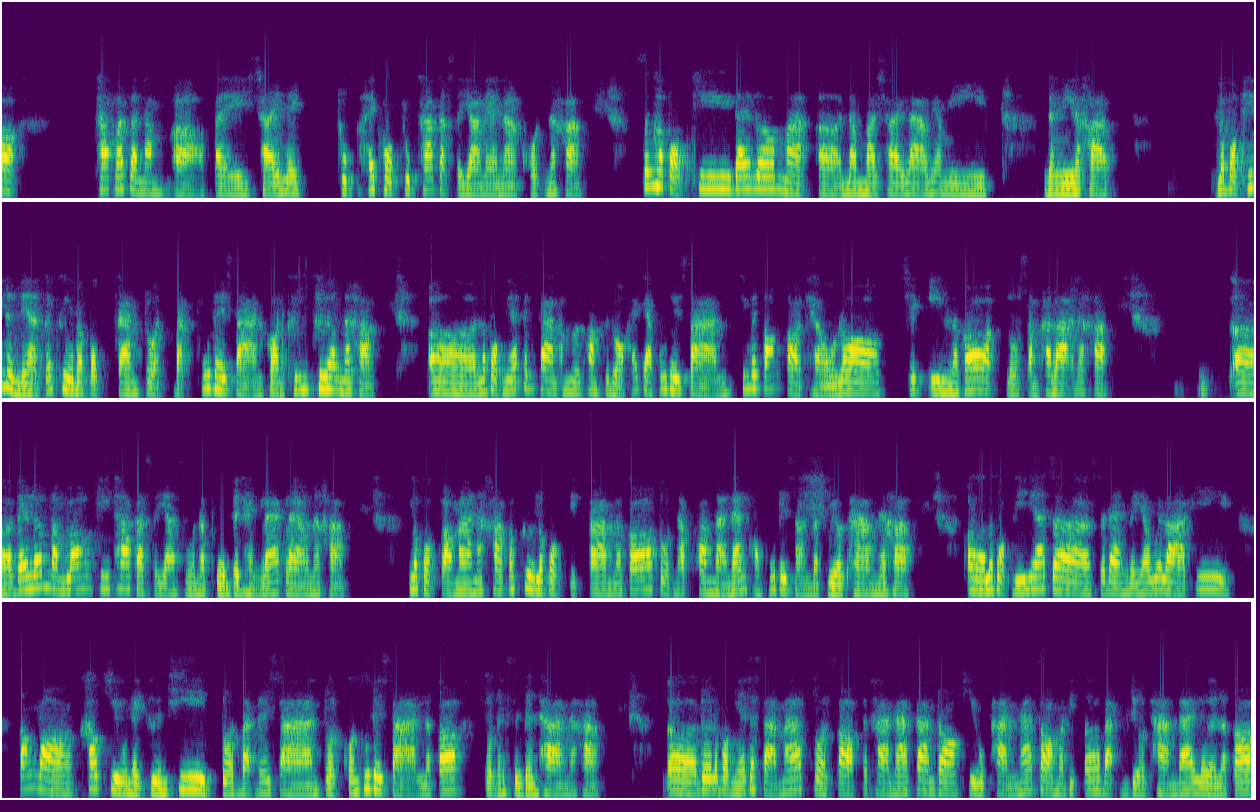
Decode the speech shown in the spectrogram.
คาดว่าจะนำไปใช้ในทุกให้ครบทุกท่าอากาศยานในอนาคตนะคะ ซึ่งระบบที่ได้เริ่มมานำมาใช้แล้วเนี่ยมีดังนี้นะคะ ระบบที่หนึ่งเนี่ยก็คือระบบการตรวจบัตรผู้โดยสารก่อนขึ้นเครื่องนะคะระบบนี้เป็นการอำนวยความสะดวกให้แก่ผู้โดยสารที่ไม่ต้องต่อแถวรอเช็คอิน แล้วก็โหลดสัมภาระนะคะได้เริ่มนำล่องที่ท่าอากาศยานสุวรรณภูมิเป็นแห่งแรกแล้วนะคะ ระบบต่อมานะคะก็คือระบบติดตาม แล้วก็ตรวจนับความหนาแน่นของผู้โดยสารแบบเรียลไทม์นะคะระบบนี้เนี่ยจะแสดงระยะเวลาที่ ต้องรอเข้าคิวในพื้นที่ตรวจบัตรโดยสาร ตรวจค้นผู้โดยสาร แล้วก็ตรวจหนังสือเดินทางนะคะโดยระบบนี้จะสามารถตรวจสอบสถานะการรอคิวผ่านหน้าจอมอนิเตอร์แบบ real-time ได้เลย แล้วก็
